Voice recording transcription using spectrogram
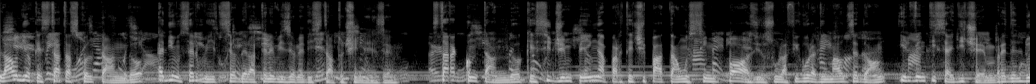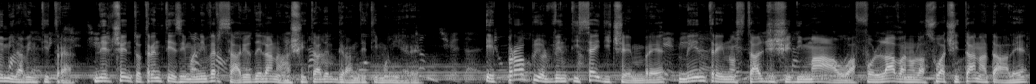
L'audio che state ascoltando è di un servizio della televisione di Stato cinese. Sta raccontando che Xi Jinping ha partecipato a un simposio sulla figura di Mao Zedong il 26 dicembre del 2023, nel 130 anniversario della nascita del grande timoniere. E proprio il 26 dicembre, mentre i nostalgici di Mao affollavano la sua città natale,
